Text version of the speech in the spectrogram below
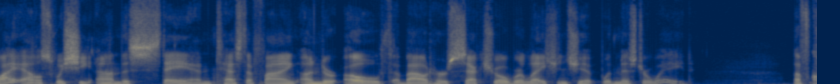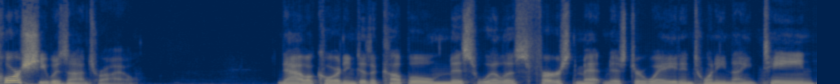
Why else was she on the stand testifying under oath about her sexual relationship with Mr. Wade? Of course she was on trial. Now, according to the couple, Miss Willis first met Mr. Wade in 2019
